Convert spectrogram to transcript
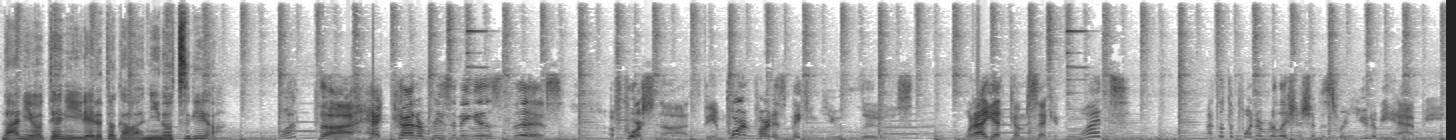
何を手に入れるとかは二の次よ。 What the heck kind of reasoning is this? Of course not. The important part is making you lose. What I get comes second. What? I thought the point of a relationship is for you to be happy.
